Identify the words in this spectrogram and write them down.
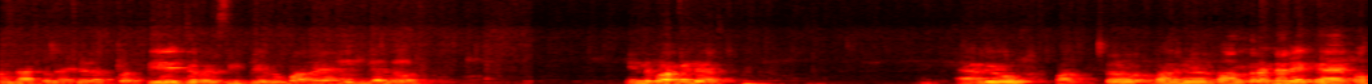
ഉണ്ടാക്കുന്നത്. അതിന് പ്രത്യേകിച്ച് റെസിപ്പി ഒന്നും പറയാനില്ലെന്ന് പറഞ്ഞു. ഇന്ന് പകൽ ഒരു പത്ത് പതിനൊന്ന് പന്ത്രണ്ടരയൊക്കെ ആയപ്പോൾ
